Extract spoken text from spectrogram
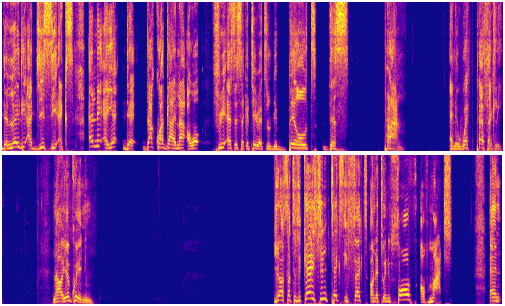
the lady at GCX, any a the Darkwah guy now, our free SS secretariat, they built this plan and it worked perfectly. Now, young queen. your certification takes effect on the 24th of March and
